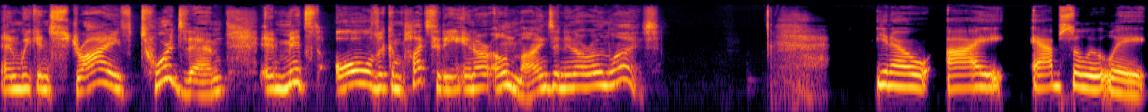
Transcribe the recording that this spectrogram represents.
and we can strive towards them amidst all the complexity in our own minds and in our own lives. You know, I absolutely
